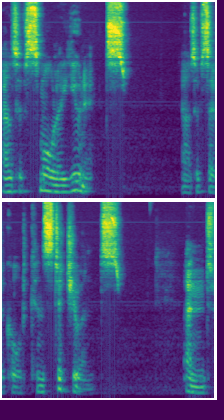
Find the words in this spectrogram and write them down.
out of smaller units, out of so called constituents. And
